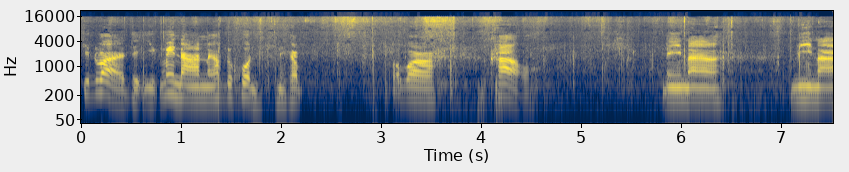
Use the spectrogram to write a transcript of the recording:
คิดว่าจะอีกไม่นานนะครับทุกคนนี่ครับ เพราะว่าข้าว ในนามีน้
